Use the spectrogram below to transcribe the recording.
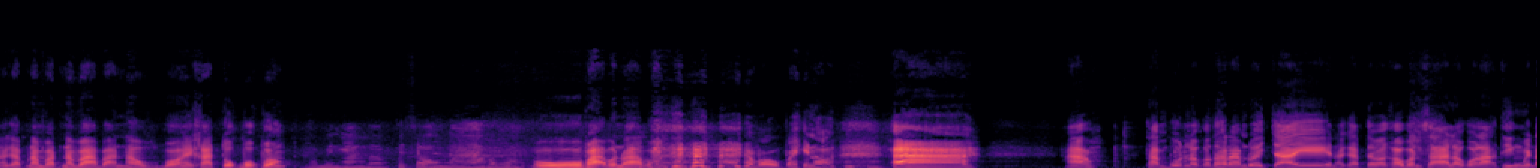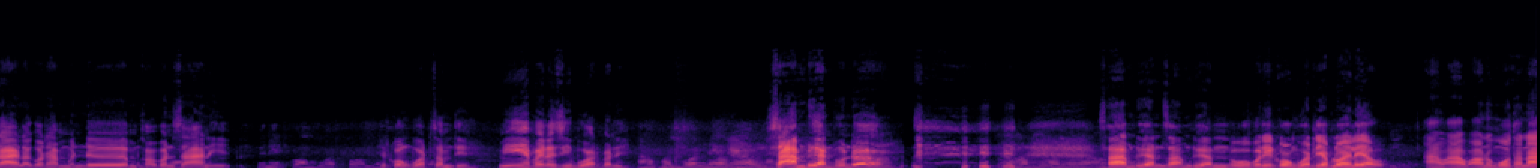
นะครับน้ำวัดน้ำว่าบ้านเฮาบ่ให้ขาดตกบกพร่องบ่เป็นหยังหรอกไปส่องหนาคนว่าโอ้พระเพิ่นว่าบ่เบาไปเนาะอ่าเอาทำบุญเราก็ทำด้วยใจนะครับ แต่ว่าเข้าพรรษาเราก็ละทิ้งไม่ได้เราก็ทำเหมือนเดิมเข้าพรรษานี่เป็นเฮ็ดก องบวชพร้อมเฮ็ดกองบวชซ้ำทีมีไผได้สิบวชบัดนี้เอาคนบวชแล้วแล้วนะสามเดือนพุ่นเด้อเอาแล้วแล้วสามเดือนสามเดือนโอ้ประเทศกองบวชเรียบร้อยแล้วเอาเอาเอาอนุโมทนา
